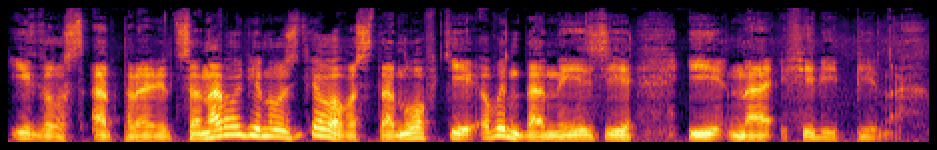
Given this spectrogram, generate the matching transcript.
Eagles отправится на родину, сделав остановки в Индонезии и на Филиппинах.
